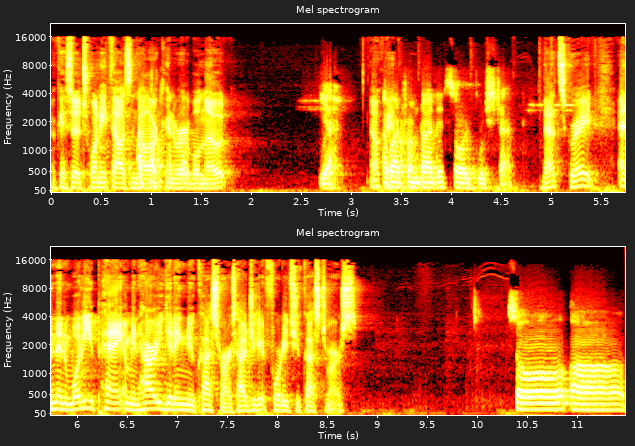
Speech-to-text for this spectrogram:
Okay, so twenty thousand dollar convertible note. Yeah. Okay. Apart from that, it's all bootstrapped. That's great. And then what are you paying? I mean, how are you getting new customers? How did you get forty two customers? So, uh,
